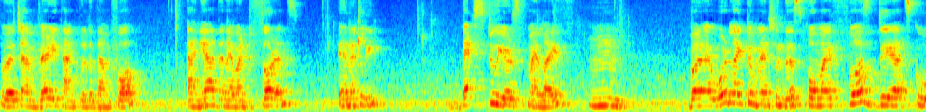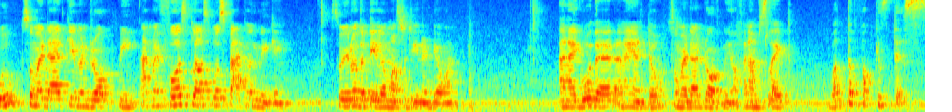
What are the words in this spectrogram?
which I'm very thankful to them for. And yeah, then I went to Florence in Italy. Best two years of my life. Mm. But I would like to mention this for my first day at school. So my dad came and dropped me, and my first class was pattern making. So you know the Tailor Master T in India one. And I go there and I enter. So my dad dropped me off, and I'm just like, what the fuck is this?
